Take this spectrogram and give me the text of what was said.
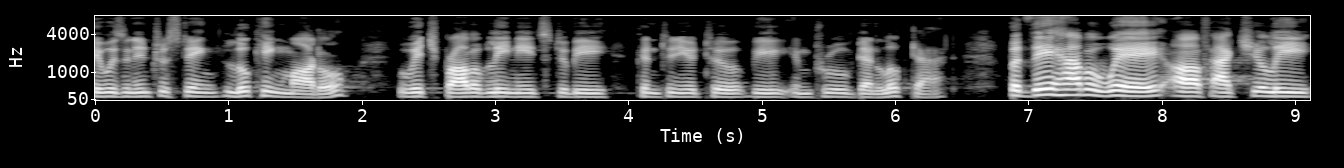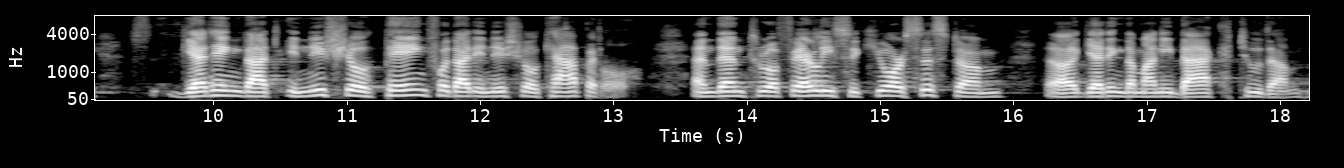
it was an interesting looking model, which probably needs to be continued to be improved and looked at. But they have a way of actually getting that initial, paying for that initial capital, and then through a fairly secure system, uh, getting the money back to them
